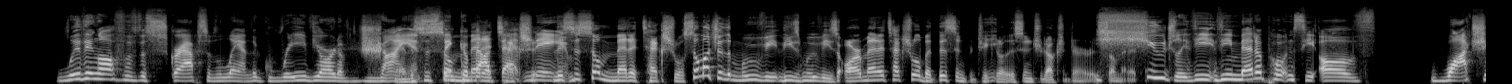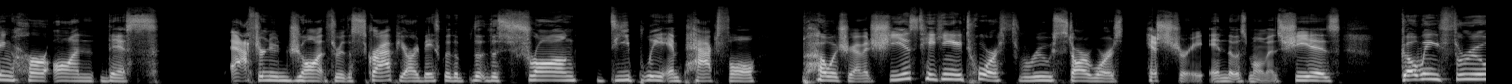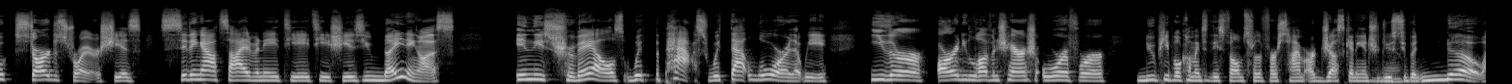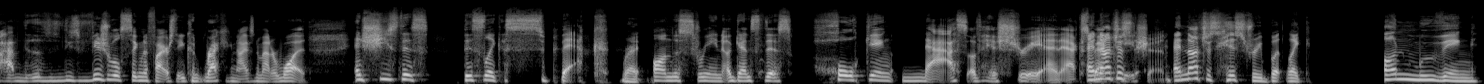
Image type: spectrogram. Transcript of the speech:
living off of the scraps of the land, the graveyard of Man, giants. this is so Think about that name. This is so metatextual. So much of the movie, these movies are metatextual, but this in particular, this introduction to her is so metatextual. hugely the the meta potency of watching her on this afternoon jaunt through the scrapyard basically the, the the strong deeply impactful poetry of it. She is taking a tour through star wars history in those moments. She is going through star destroyers she is sitting outside of an AT-AT she is uniting us in these travails with the past with that lore that we either already love and cherish or if we're new people coming to these films for the first time are just getting introduced to but no have th- these visual signifiers that you can recognize no matter what. And she's this this like speck Right. on the screen against this hulking mass of history and expectation And not just and not just history, but like unmoving,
